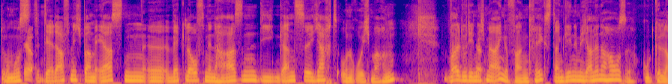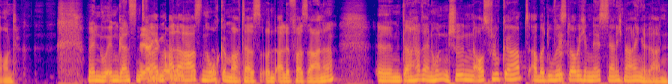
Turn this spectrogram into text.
Du musst, ja. der darf nicht beim ersten äh, weglaufenden Hasen die ganze Yacht unruhig machen, weil du den ja. nicht mehr eingefangen kriegst. Dann gehen nämlich alle nach Hause, gut gelaunt wenn du im ganzen ja, Treiben genau, alle Hasen hochgemacht hast und alle Fasane. Ähm, dann hat dein Hund einen schönen Ausflug gehabt, aber du wirst, glaube ich, im nächsten Jahr nicht mehr eingeladen.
